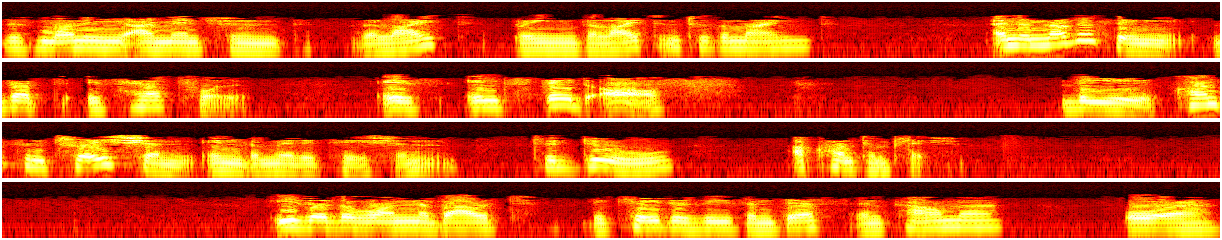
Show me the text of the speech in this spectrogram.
this morning I mentioned the light, bringing the light into the mind. And another thing that is helpful is instead of the concentration in the meditation to do a contemplation. Either the one about decay, disease, and death and karma, or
